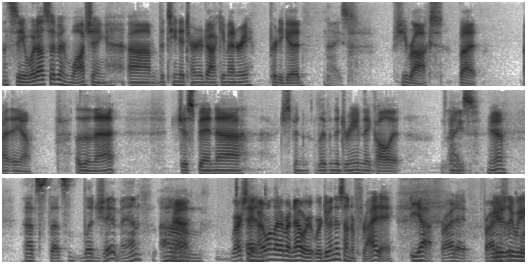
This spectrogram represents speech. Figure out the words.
Let's see what else I've been watching. Um, the Tina Turner documentary, pretty good. Nice. She rocks. But I, you know, other than that, just been uh, just been living the dream. They call it. Nice. Yeah. That's that's legit, man. Yeah. Um, We're actually. I And- want to let everyone know we're we're doing this on a Friday. yeah. Friday. Friday. Usually we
